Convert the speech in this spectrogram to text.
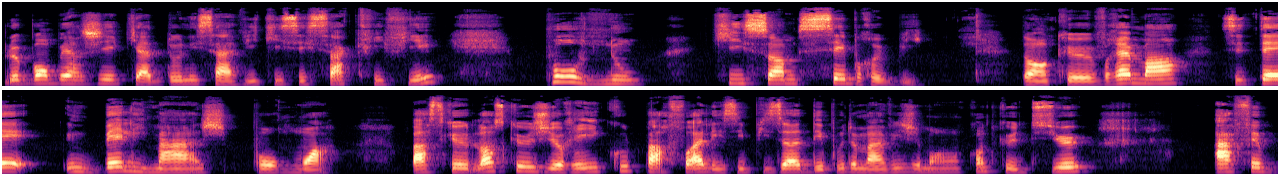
Le bon berger qui a donné sa vie, qui s'est sacrifié pour nous qui sommes ses brebis. Donc euh, vraiment, c'était une belle image pour moi. Parce que lorsque je réécoute parfois les épisodes des bouts de ma vie, je me rends compte que Dieu a fait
